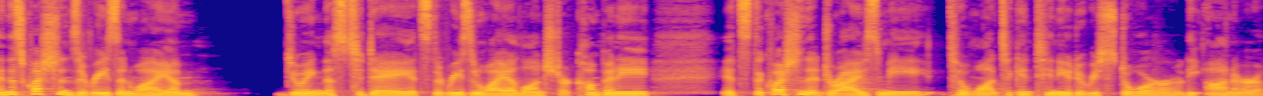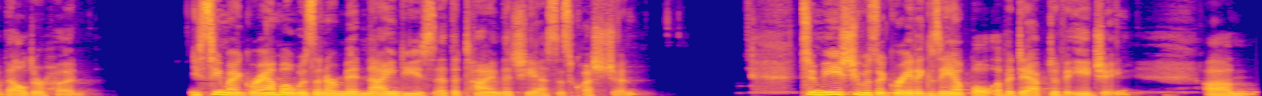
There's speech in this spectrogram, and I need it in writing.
And this question is the reason why I'm doing this today. It's the reason why I launched our company. It's the question that drives me to want to continue to restore the honor of elderhood. You see, my grandma was in her mid 90s at the time that she asked this question. To me, she was a great example of adaptive aging. Um,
